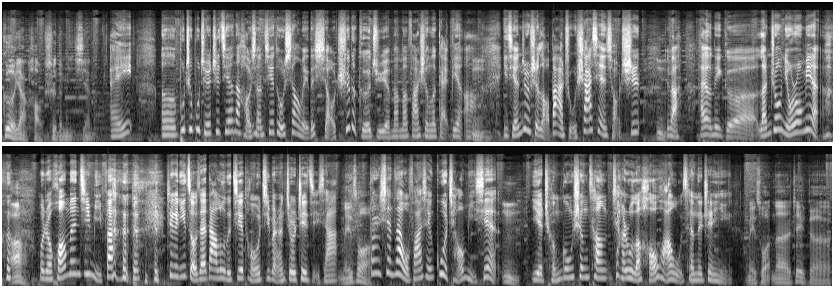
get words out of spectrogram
各样好吃的米线呢。哎，呃，不知不觉之间呢，好像街头巷尾的小吃的格局也慢慢发生了改变啊。以前就是老霸主沙县小吃，对吧？还有那个兰州牛肉面。啊，或者黄焖鸡米饭，这个你走在大陆的街头，基本上就是这几家，没错。但是现在我发现过桥米线，嗯，也成功升舱，加入了豪华午餐的阵营。没错，那这个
